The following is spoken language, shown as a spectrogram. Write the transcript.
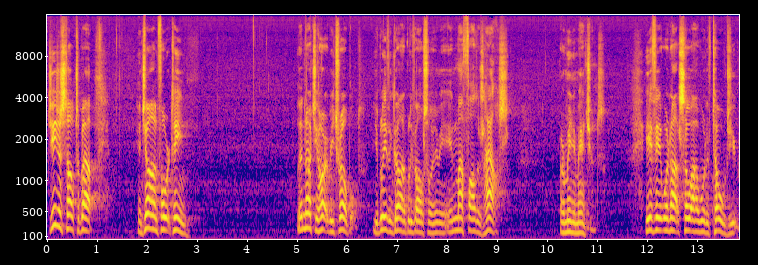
Jesus talks about in John 14, let not your heart be troubled. You believe in God, believe also in me. In my Father's house are many mansions. If it were not so, I would have told you.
